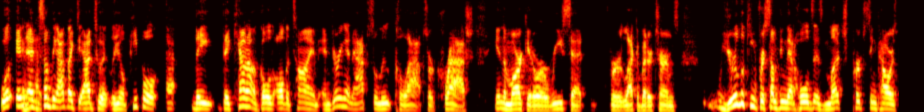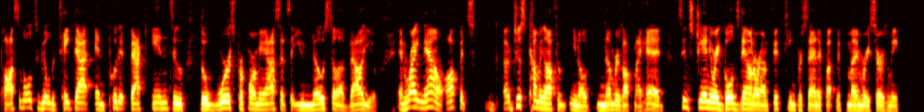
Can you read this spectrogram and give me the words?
Well, and, and, and something I'd like to add to it, you know, people uh, they they count out gold all the time, and during an absolute collapse or crash in the market or a reset, for lack of better terms, you're looking for something that holds as much purchasing power as possible to be able to take that and put it back into the worst performing assets that you know still have value. And right now, off it's uh, just coming off of you know numbers off my head since January, gold's down around 15% if if memory serves me,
